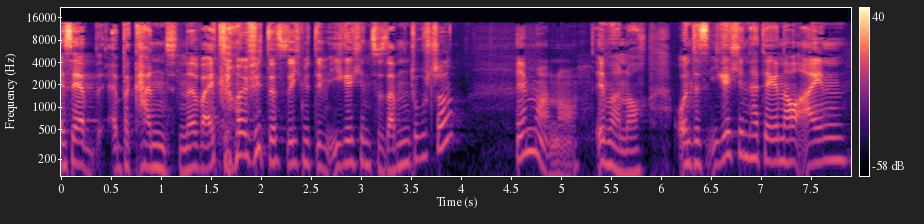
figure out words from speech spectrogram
Ist ja bekannt, ne, weitläufig, dass ich mit dem Igelchen zusammendusche. Immer noch. Immer noch. Und das Igelchen hat ja genau ein,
